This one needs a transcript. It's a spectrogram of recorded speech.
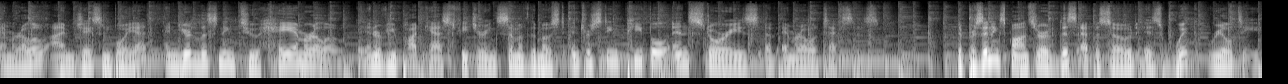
Amarillo, I'm Jason Boyett, and you're listening to Hey Amarillo, the interview podcast featuring some of the most interesting people and stories of Amarillo, Texas. The presenting sponsor of this episode is Wieck Realty.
